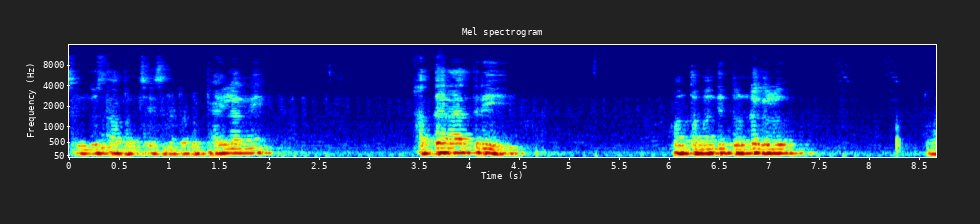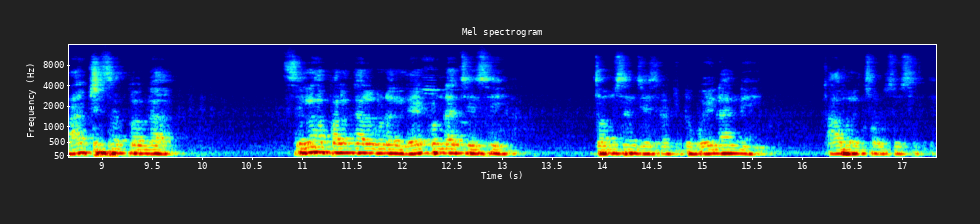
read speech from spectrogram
శంకుస్థాపన చేసినటువంటి ఫైలాన్ని అర్ధరాత్రి కొంతమంది దుండగులు రాక్షసత్వంగా శిలా ఫలకాలు కూడా లేకుండా చేసి ధ్వంసం చేసినటువంటి వైనాన్ని కావలి వస్తుంది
